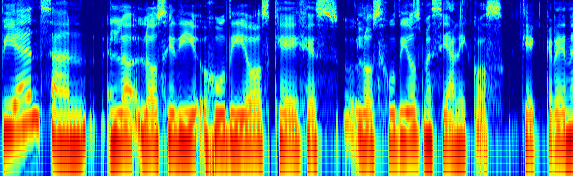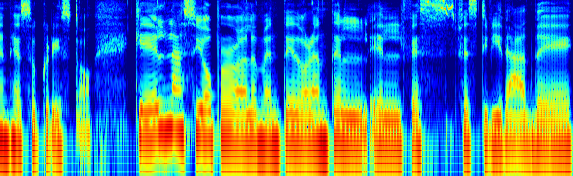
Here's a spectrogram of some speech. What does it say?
piensan los judíos que los judíos mesiánicos que creen en Jesucristo, que él nació probablemente durante el, festividad de,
